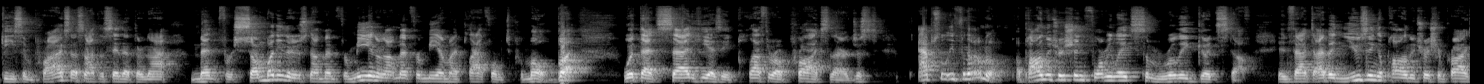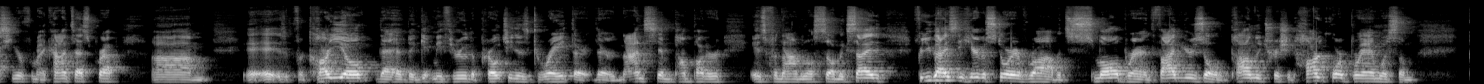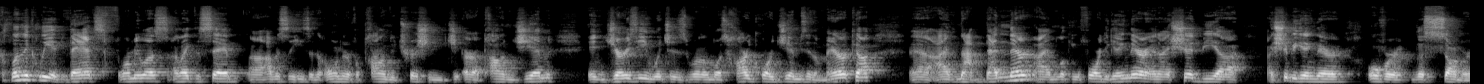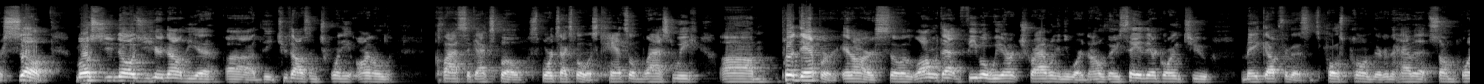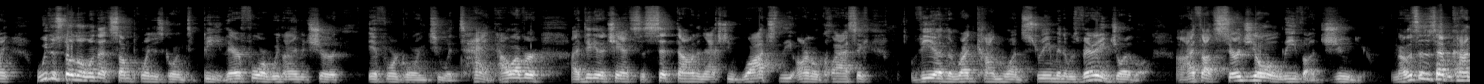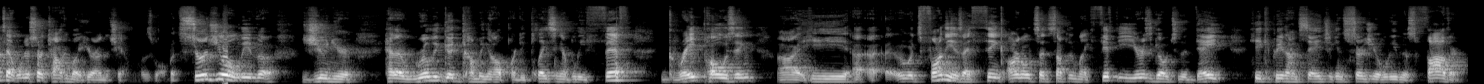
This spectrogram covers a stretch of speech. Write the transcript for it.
decent products. That's not to say that they're not meant for somebody. They're just not meant for me, and they're not meant for me on my platform to promote. But with that said, he has a plethora of products that are just absolutely phenomenal. Apollo Nutrition formulates some really good stuff. In fact, I've been using Apollo Nutrition products here for my contest prep. Um, for cardio that have been getting me through. The protein is great. Their, their non-stim pump butter is phenomenal. So I'm excited for you guys to hear the story of Rob. It's a small brand, five years old, Apollo Nutrition, hardcore brand with some clinically advanced formulas. I like to say, uh, obviously, he's an owner of Apollo Nutrition or Apollo Gym in Jersey, which is one of the most hardcore gyms in America. Uh, I've not been there. I'm looking forward to getting there, and I should be. Uh, I should be getting there over the summer. So most of you know, as you hear now, the uh, the 2020 Arnold Classic Expo, Sports Expo, was canceled last week. Um, put a damper in ours. So along with that, FIBO, we aren't traveling anywhere. Now they say they're going to make up for this. It's postponed. They're going to have it at some point. We just don't know when that some point is going to be. Therefore, we're not even sure if we're going to attend. However, I did get a chance to sit down and actually watch the Arnold Classic via the Redcon One stream, and it was very enjoyable. Uh, I thought Sergio Oliva Jr. Now, this is the type of content we're going to start talking about here on the channel as well. But Sergio Oliva Jr. had a really good coming out party, placing, I believe, fifth. Great posing. Uh, he. Uh, uh what's funny is I think Arnold said something like 50 years ago to the date he competed on stage against Sergio Oliva's father.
